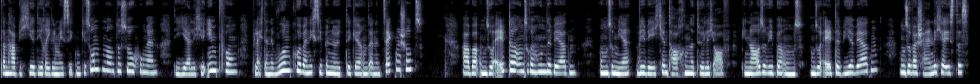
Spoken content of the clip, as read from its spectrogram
Dann habe ich hier die regelmäßigen gesunden Untersuchungen, die jährliche Impfung, vielleicht eine Wurmkur, wenn ich sie benötige und einen Zeckenschutz. Aber umso älter unsere Hunde werden, umso mehr Wehwehchen tauchen natürlich auf, genauso wie bei uns. Umso älter wir werden, umso wahrscheinlicher ist es,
